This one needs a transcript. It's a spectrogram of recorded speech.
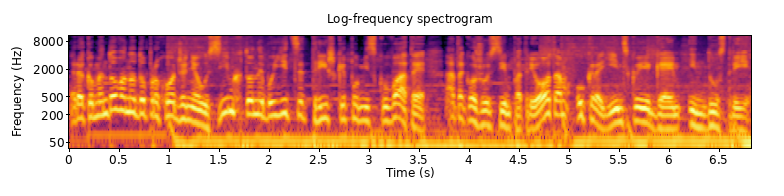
Рекомендовано до проходження усім, хто не боїться трішки поміскувати, а також усім патріотам української гейм-індустрії.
